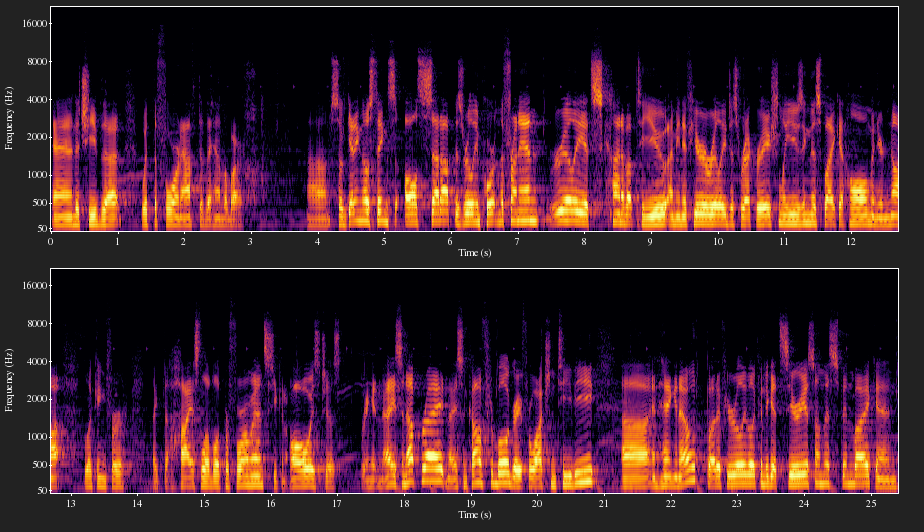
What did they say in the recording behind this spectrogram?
and achieve that with the fore and aft of the handlebar. Um, so getting those things all set up is really important. The front end, really, it's kind of up to you. I mean, if you're really just recreationally using this bike at home and you're not looking for like the highest level of performance, you can always just bring it nice and upright, nice and comfortable, great for watching TV uh, and hanging out. But if you're really looking to get serious on this spin bike and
